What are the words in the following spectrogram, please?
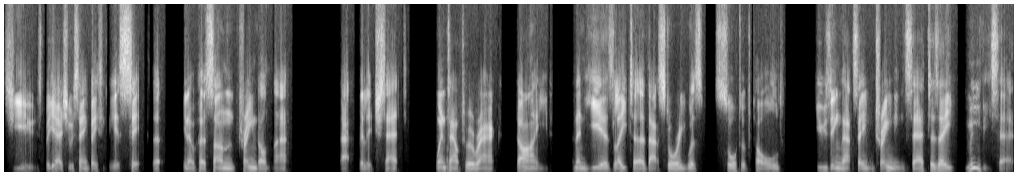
she used, but yeah, she was saying basically it's sick that you know her son trained on that that village set, went out to Iraq, died, and then years later that story was sort of told using that same training set as a movie set.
